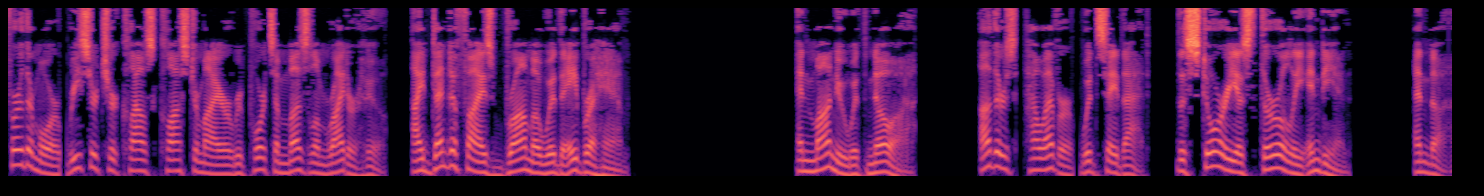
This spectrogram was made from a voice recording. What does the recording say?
Furthermore, researcher Klaus Klostermaier reports a Muslim writer who identifies Brahma with Abraham and Manu with Noah. Others, however, would say that the story is thoroughly Indian, and the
